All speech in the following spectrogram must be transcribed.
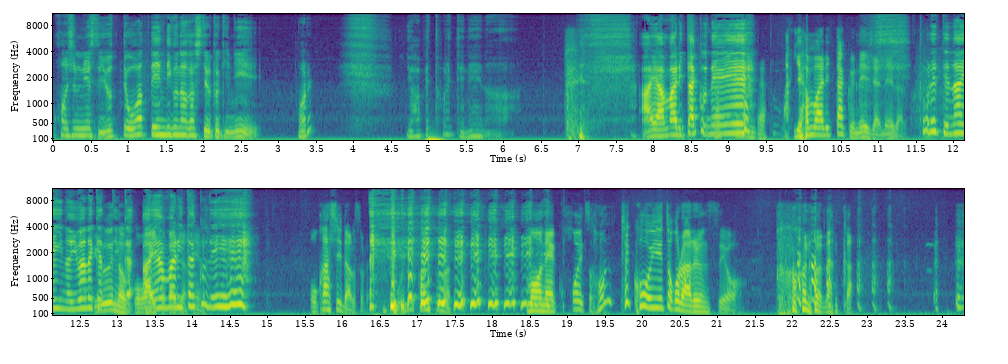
今週のニュース言って終わってエンディング流してる時にあれ？やべ取れてねえな 謝りたくねえ謝りたくねえじゃねえだろ。取れてないの言わなきゃっていうか怖いとかじゃねえの謝りたくねえおかしいだろ、それ。もうね、こいつ、本当にこういうところあるんすよ。この、なんか。普通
